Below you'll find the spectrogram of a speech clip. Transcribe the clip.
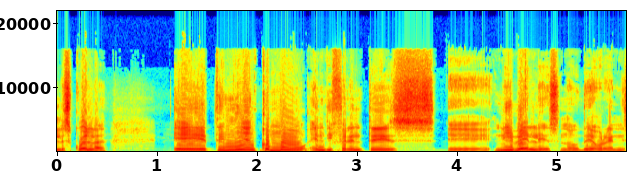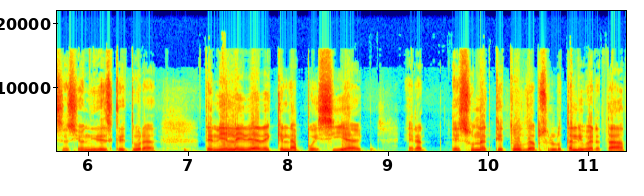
la escuela, eh, tenían como en diferentes eh, niveles ¿no? de organización y de escritura, tenían la idea de que la poesía era, es una actitud de absoluta libertad,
